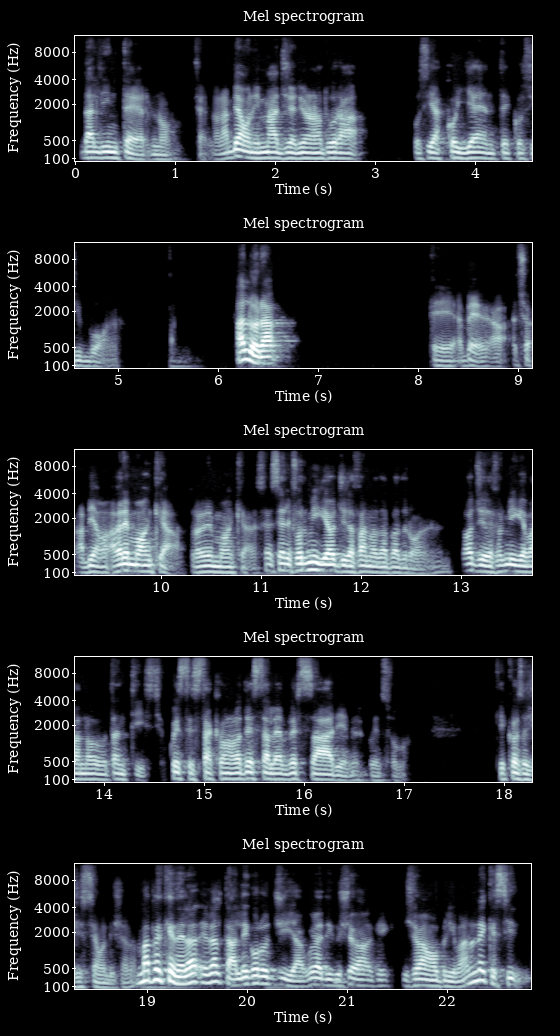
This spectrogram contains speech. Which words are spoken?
dall'interno. Cioè, non abbiamo un'immagine di una natura così accogliente e così buona. Allora, eh, vabbè, cioè abbiamo, avremmo anche altro, avremmo anche altro. Se, se, le formiche oggi la fanno da padrone, oggi le formiche vanno tantissimo, queste staccano la testa alle avversarie, per cui insomma che cosa ci stiamo dicendo? Ma perché nella, in realtà l'ecologia, quella di cui diceva, che dicevamo prima, non è che si,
